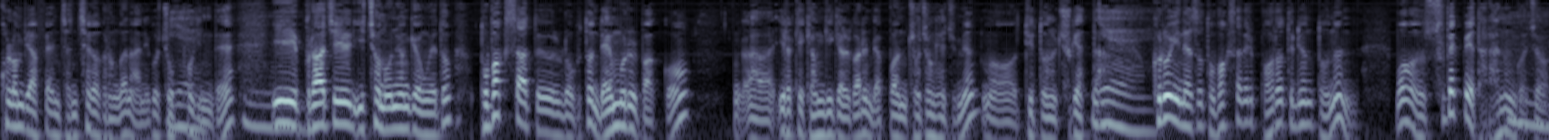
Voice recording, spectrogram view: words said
콜롬비아 팬 전체가 그런 건 아니고 조폭인데 예. 음. 이 브라질 2005년 경우에도 도박사들로부터 뇌물을 받고 어, 이렇게 경기 결과를 몇 번 조정해주면 뭐 뒷돈을 주겠다. 예. 그로 인해서 도박사들이 벌어들이는 돈은 뭐 수백 배에 달하는 거죠.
